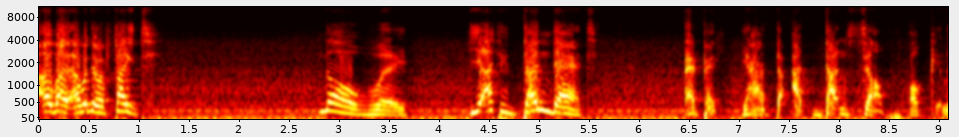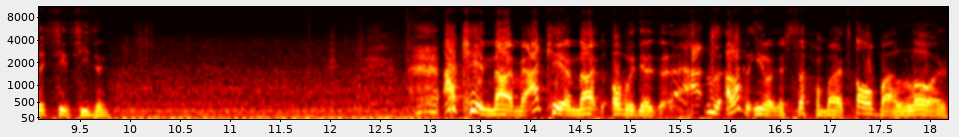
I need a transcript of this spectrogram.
Oh my, I went to a fight. No way. He actually done that. Epic. Yeah, I done self. Okay, let's see the season. I cannot, man. I cannot over this. I, I like the emo just so much. Oh my lord.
